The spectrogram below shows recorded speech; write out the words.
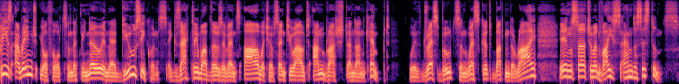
Please arrange your thoughts and let me know in their due sequence exactly what those events are which have sent you out unbrushed and unkempt with dress boots and waistcoat buttoned awry, in search of advice and assistance.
